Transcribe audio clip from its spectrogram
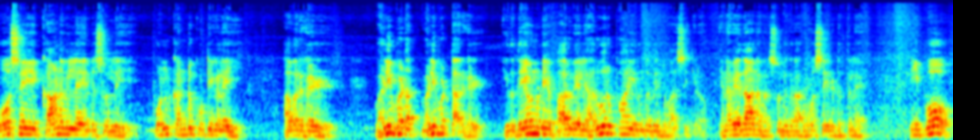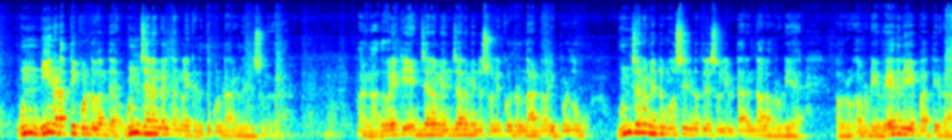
மோசையை காணவில்லை என்று சொல்லி பொன் கன்றுக்குட்டிகளை அவர்கள் வழிபட வழிபட்டார்கள். இது தேவனுடைய பார்வையில் அருவறுப்பாக இருந்தது என்று வாசிக்கிறோம். எனவே தான் அவர் சொல்லுகிறார் மோசையினிடத்தில் நீ போ உன் நீ நடத்தி கொண்டு வந்த உன் ஜனங்கள் தங்களை கெடுத்து கொண்டார்கள் என்று சொல்லுகிறார். பாருங்க அது வரைக்கும் என் ஜனம் என் ஜனம் என்று சொல்லிக் கொண்டிருந்த ஆண்டவர் இப்பொழுது உன் ஜனம் என்று மோசையினிடத்தில் சொல்லிவிட்டார் என்றால் அவருடைய அவர் அவருடைய வேதனையை பார்த்தீர்களா?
